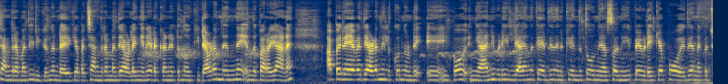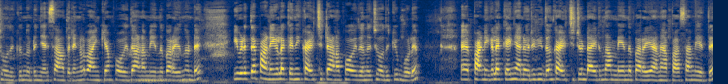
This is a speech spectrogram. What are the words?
ചന്ദ്രമതി ഇരിക്കുന്നുണ്ടായിരിക്കും. അപ്പോൾ ചന്ദ്രമതി അവളെ ഇങ്ങനെ ഇടക്കണിട്ട് നോക്കിയിട്ട് അവിടെ നിന്ന് എന്ന് പറയാണ്. അപ്പോൾ രേവതി അവിടെ നിൽക്കുന്നുണ്ട്. ഇപ്പോൾ ഇവിടെ ഇല്ല എന്ന് കരുതി നിനക്ക് എന്ത് തോന്നിയാ? സോ നീ ഇപ്പോൾ എവിടേക്കാണ് പോയത്? എന്നൊക്കെ ചോദിക്കുന്നുണ്ട്. ഞാൻ സാധനങ്ങൾ വാങ്ങിക്കാൻ പോയതാണമ്മേ എന്ന് പറയുന്നുണ്ട്. ഇവിടുത്തെ പണികളൊക്കെ നീ കഴിച്ചിട്ടാണോ പോയതെന്ന് ചോദിക്കുമ്പോൾ പണികളൊക്കെ ഞാൻ ഒരുവിധം കഴിച്ചിട്ടുണ്ടായിരുന്നു അമ്മയെന്ന് പറയാണ് അപ്പോൾ ആ സമയത്ത്.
